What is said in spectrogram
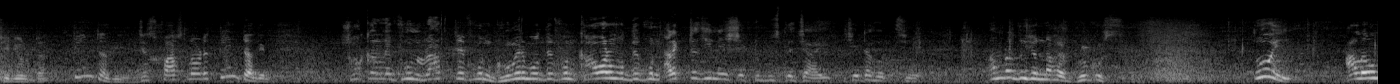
শিডিউলটা তিনটা দিন জাস্ট ফার্স্ট লর্ডে তিনটা দিন। সকালে ফোন রাত্রে ফোন ঘুমের মধ্যে ফোন খাওয়ার মধ্যে ফোন আরেকটা জিনিস একটু বুঝতে চাই সেটা হচ্ছে আমরা দুজন না হয় ভুল করছি। তুই আলম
